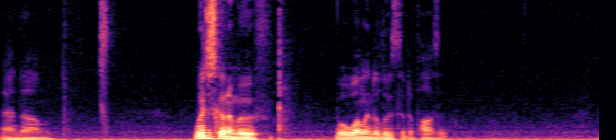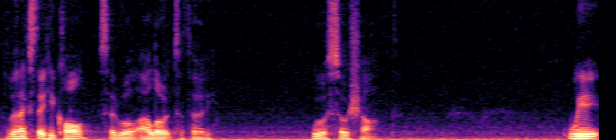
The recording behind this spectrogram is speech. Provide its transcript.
and um, we're just going to move. We're willing to lose the deposit. The next day he called, said, Well, I'll lower it to 30. We were so shocked. We,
